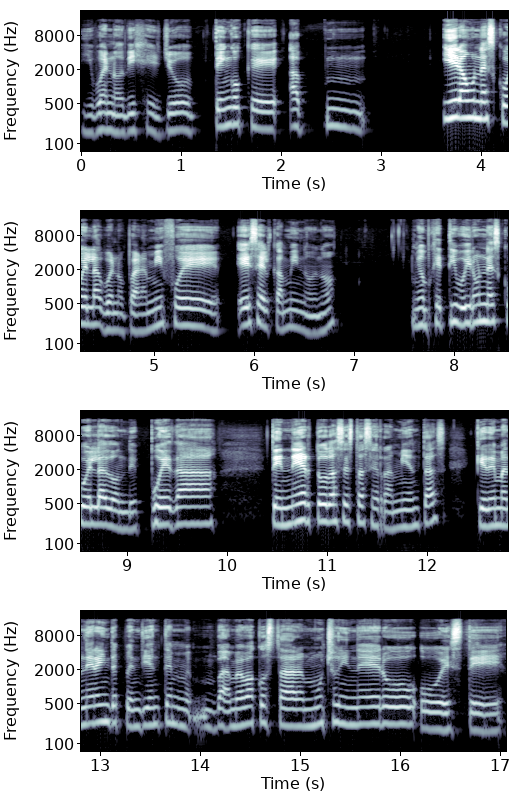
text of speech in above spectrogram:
y bueno, dije, yo tengo que mm, ir a una escuela, bueno, para mí fue ese el camino, ¿no? Mi objetivo, ir a una escuela donde pueda tener todas estas herramientas que de manera independiente me va, me va a costar mucho dinero o este,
